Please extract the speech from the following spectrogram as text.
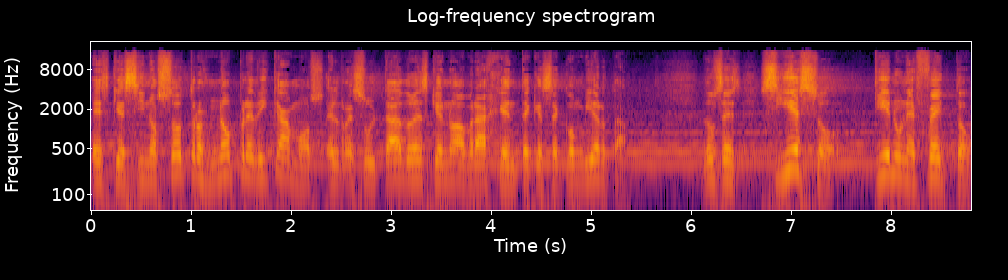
es que si nosotros no predicamos, el resultado es que no habrá gente que se convierta. Entonces, si eso tiene un efecto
